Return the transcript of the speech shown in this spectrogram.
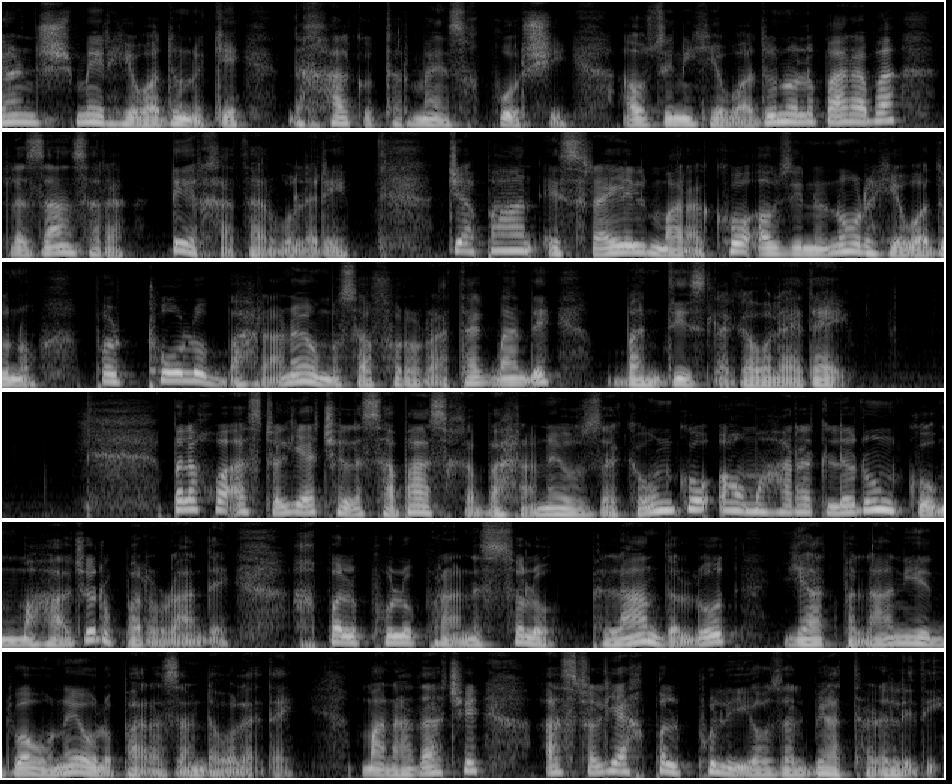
ګڼ شمیر هیوادونو کې د خلکو ترمنځ خپور شي او ځینې هیوادونو لپاره به لزان سره ډیر خطر ولري جاپان اسرائیل مراکو او ځینې نور هیوادونو پر ټولو بهرانيو مسافرو راتګ باندې بندیز لګولای دی بلخوا استرالیا چې له سبا څخه بهرنیو زده کوونکو او مهارت لرونکو مهاجرو پر وړاندې خپل پولو پرانستلو پلان درلود یاد پلان یې دوه اونیو لپاره ځنډول دی معنا دا چې استرالیا خپل پولي یو ځل بیا تړلې دي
